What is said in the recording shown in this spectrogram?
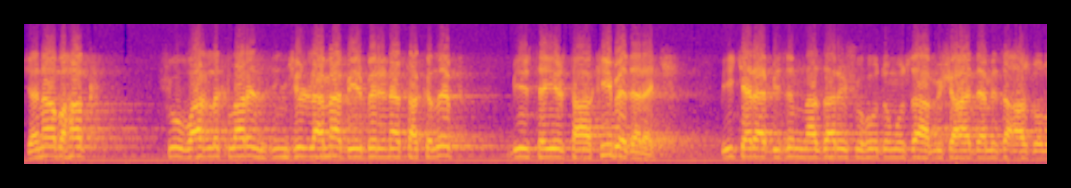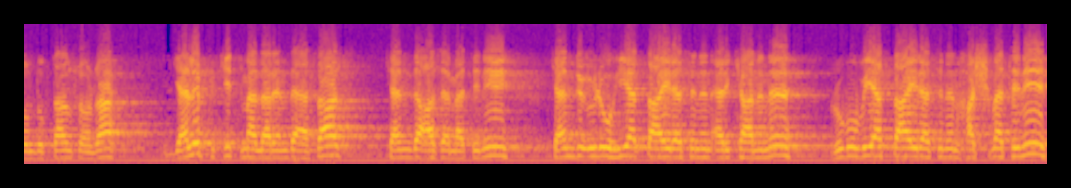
Cenab-ı Hak şu varlıkların zincirleme birbirine takılıp bir seyir takip ederek, bir kere bizim nazarı şuhudumuza, müşahedemize arz olunduktan sonra, gelip gitmelerinde esas, kendi azametini, kendi üluhiyet dairesinin erkanını, rububiyet dairesinin haşmetini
